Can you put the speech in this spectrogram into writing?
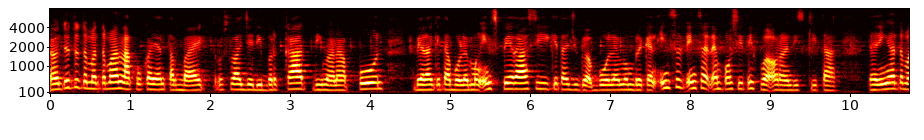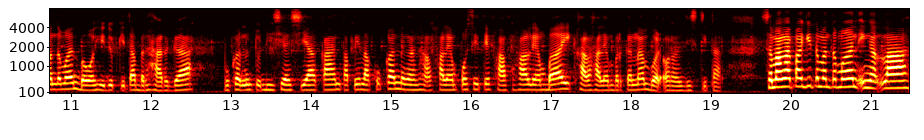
Nah untuk itu teman-teman lakukan yang terbaik teruslah jadi berkat di mana pun. Bila kita boleh menginspirasi kita juga boleh memberikan insight-insight yang positif buat orang di sekitar. Dan ingat teman-teman bahwa hidup kita berharga bukan untuk disia-siakan tapi lakukan dengan hal-hal yang positif hal-hal yang baik hal-hal yang berkenan buat orang di sekitar. Semangat pagi teman-teman. Ingatlah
